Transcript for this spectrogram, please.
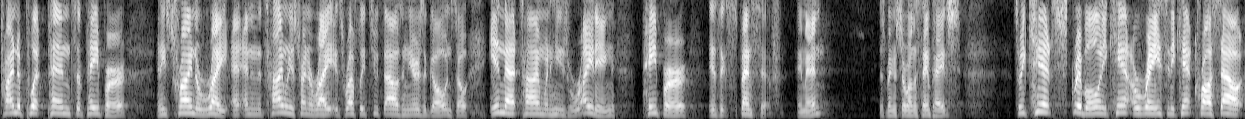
trying to put pen to paper and he's trying to write. And, and, in the time when he's trying to write, it's roughly 2,000 years ago. And so, in that time when he's writing, paper is expensive. Amen? Just making sure we're on the same page. So, he can't scribble and he can't erase and he can't cross out.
